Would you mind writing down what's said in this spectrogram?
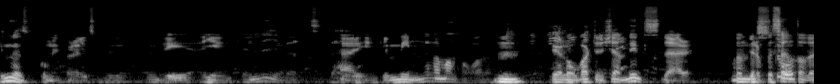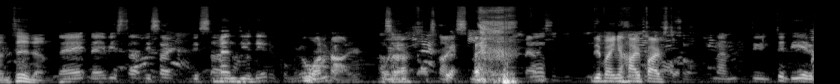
Himlen kommer in på det, liksom, hur, hur det är egentligen livet. Det här är egentligen minnena man har. Mm. För jag lovar att du kände inte sådär 100% av den tiden. Nej, nej vissa, vissa, vissa Men det är ju det du kommer ihåg. ordnar Alltså- alltså, nice. Men, men, Alltså, Det var inga high fives då? Så, Men det är ju inte det du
